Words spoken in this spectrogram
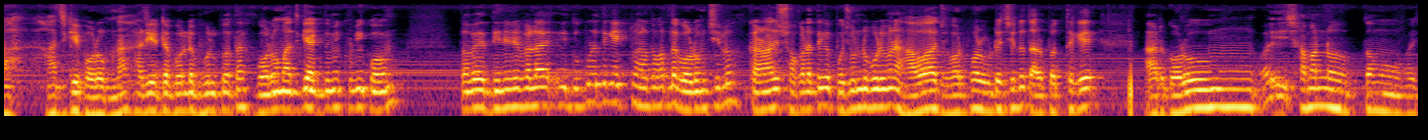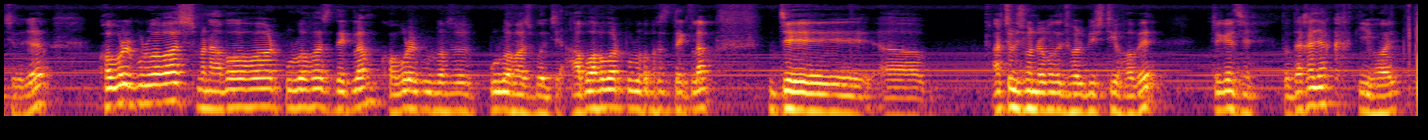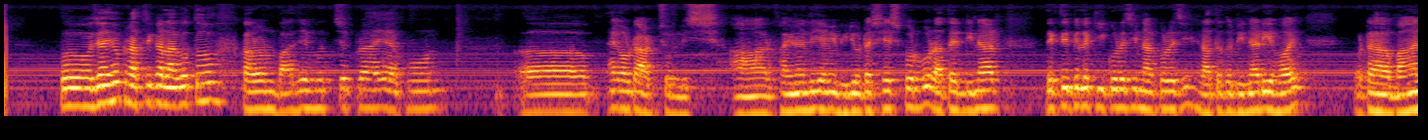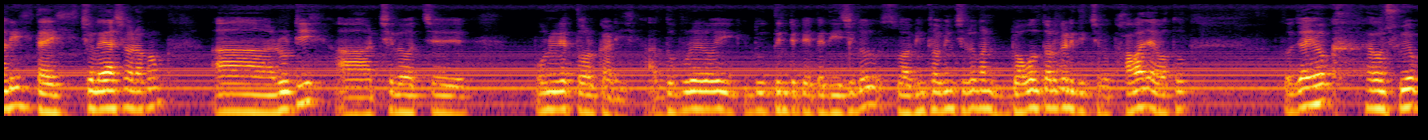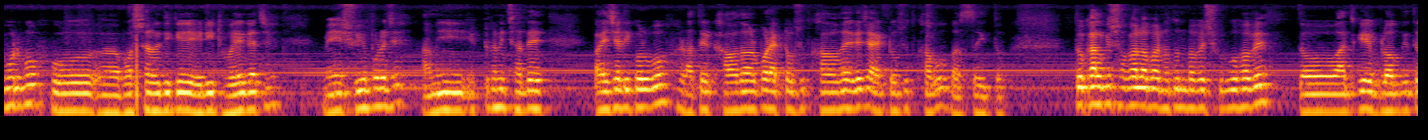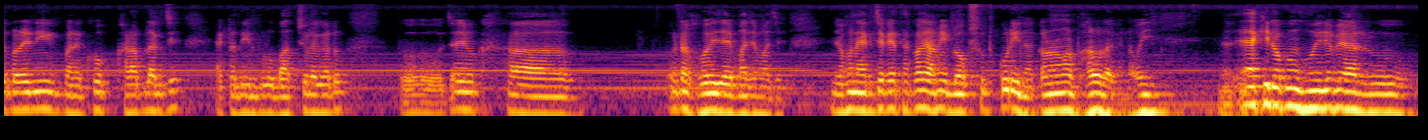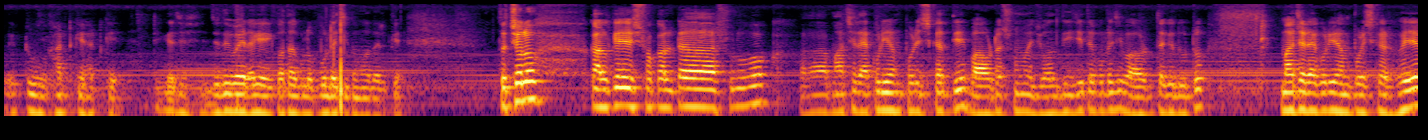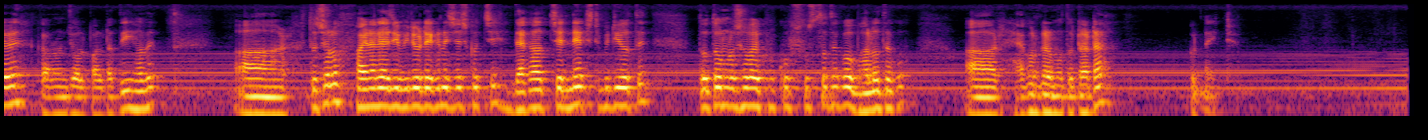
না আজকে গরম না। আজকে এটা বললে ভুল কথা। গরম আজকে একদমই খুবই কম। তবে দিনের বেলায় এই দুপুরের দিকে একটু হালকা পাতলা গরম ছিল। কারণ আজ সকালের দিকে প্রচণ্ড পরিমাণে হাওয়া ঝড় ফড় উঠেছিল। তারপর থেকে আর গরম ওই সামান্যতম হয়েছিল। যাই হোক, খবরের পূর্বাভাস মানে আবহাওয়ার পূর্বাভাস দেখলাম। খবরের পূর্বাভাস পূর্বাভাস বলছে আবহাওয়ার পূর্বাভাস দেখলাম যে আটচল্লিশ ঘণ্টার মধ্যে ঝড় বৃষ্টি হবে। ঠিক আছে? তো দেখা যাক কি হয়। তো যাই হোক, রাত্রিকাল আগত, কারণ বাজে হচ্ছে প্রায় এখন এগারোটা আটচল্লিশ। আর ফাইনালি আমি ভিডিওটা শেষ করব। রাতের ডিনার দেখতে পেলে কি করেছি, না করেছি, রাতে তো ডিনারই হয়। ওটা বাঙালি, তাই চলে আসে ওরকম। রুটি, আর ছিল হচ্ছে পনিরের তরকারি। আর দুপুরের ওই দু তিনটে পেঁপে দিয়েছিল সোয়াবিন ফোয়াবিন ছিল মানে ডবল তরকারি দিচ্ছিল। খাওয়া যায় অত তো যাই হোক, এখন শুয়ে পড়ব। বর্ষার ওইদিকে এডিট হয়ে গেছে। মেয়ে শুয়ে পড়েছে। আমি একটুখানি ছাদে পাইচালি করব। রাতের খাওয়া দাওয়ার পর একটা ওষুধ খাওয়া হয়ে গেছে একটা ওষুধ খাব, বাস এই তো। তো কালকে সকাল আবার নতুনভাবে শুরু হবে। তো আজকে ব্লগ দিতে পারিনি মানে খুব খারাপ লাগছে। একটা দিন পুরো বাদ চলে গেল। তো যাই হোক ওটা হয়ে যায় মাঝে মাঝে। যখন এক জায়গায় থাকা হয়, আমি ব্লগ শ্যুট করি না, কারণ আমার ভালো লাগে না। ওই একই রকম হয়ে যাবে আর একটু হাটকে হাটকে, ঠিক আছে? যদিও এর আগে এই কথাগুলো বলেছি তোমাদেরকে। তো চলো, কালকে সকালটা শুরু হোক। মাছের অ্যাকোরিয়াম পরিষ্কার দিয়ে বারোটার সময় জল দিয়ে যেতে বলেছি, বারোটা থেকে দুটো। মাছের অ্যাকোরিয়াম পরিষ্কার হয়ে যাবে, কারণ জল পাল্টাতেই হবে। আর তো চলো ফাইনালি আজ ভিডিওটা এখানে শেষ করছি। দেখা হচ্ছে নেক্সট ভিডিওতে। তো তোমরা সবাই খুব খুব সুস্থ থেকো, ভালো থেকো। আর এখনকার মতো টাটা গুড নাইট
